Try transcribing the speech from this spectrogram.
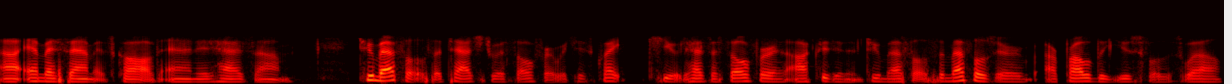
Uh, MSM it's called, and it has um, two methyls attached to a sulfur, which is quite cute. It has a sulfur and oxygen and two methyls. The methyls are, are probably useful as well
